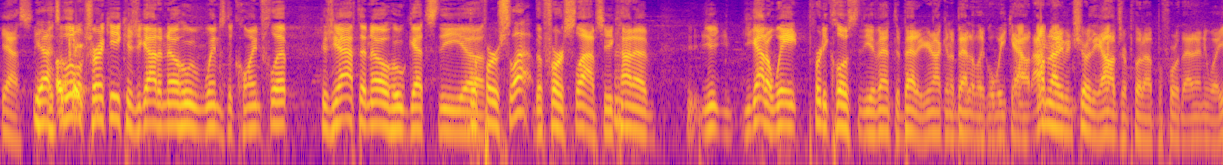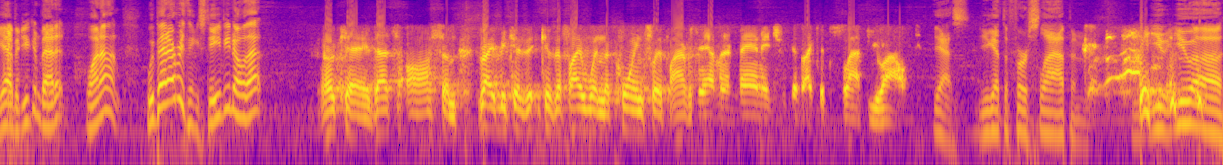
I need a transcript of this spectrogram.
Yes. Yeah. It's a little tricky because you got to know who wins the coin flip because you have to know who gets the uh, The first slap. The first slap. So you kind of you you got to wait pretty close to the event to bet it. You're not going to bet it like a week out. I'm not even sure the odds are put up before that anyway. Yeah, but you can bet it. Why not? We bet everything, Steve. You know that. Okay, that's awesome. Right, because because if I win the coin flip, I obviously have an advantage because I could slap you out. Yes, you get the first slap, and you you uh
